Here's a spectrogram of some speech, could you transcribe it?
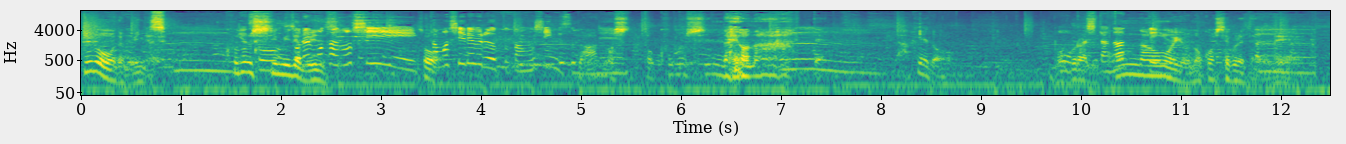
苦悩でもいいんですよ。うん。苦しみでもいいです。やそれも楽しい魂レベルだと楽しいんですもんね。あの人苦しいんだよなーって。うん。だけど僕らにこんな思いを残してくれたよねうん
